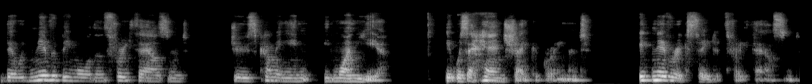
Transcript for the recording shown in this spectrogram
there would never be more than 3,000 Jews coming in in one year. It was a handshake agreement. It never exceeded 3,000.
